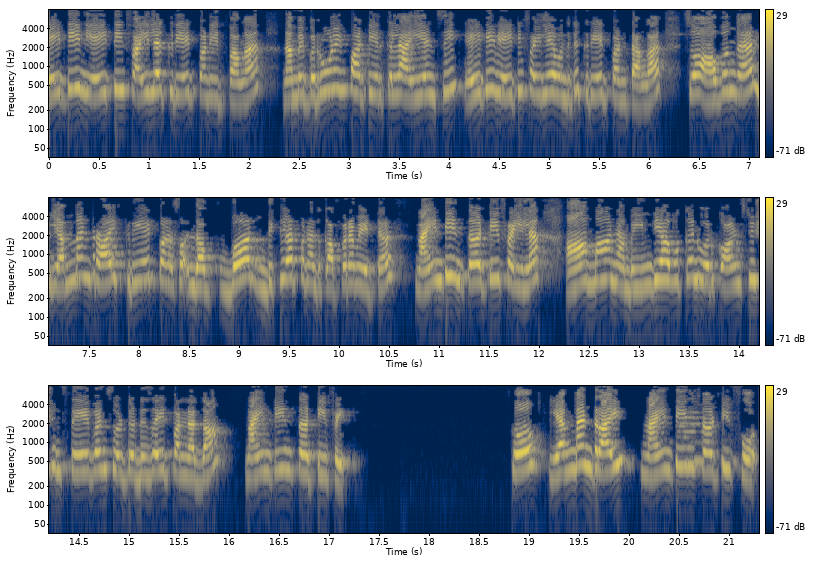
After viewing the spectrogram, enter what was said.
எயிட்டீன் எயிட்டி ஃபைவ்ல கிரியேட் பண்ணியிருப்பாங்க. நம்ம இப்போ ரூலிங் பார்ட்டி இருக்குல்ல ஐஎன்சி எயிட்டீன் எயிட்டி ஃபைவ்லேயே வந்துட்டு கிரியேட் பண்ணிட்டாங்க. ஸோ அவங்க எம்என் ராய் கிரியேட் பண்ண இந்த வேர்ட் டிக்ளேர் பண்ணதுக்கு அப்புறமேட்டு நைன்டீன் தேர்ட்டி ஃபைவ்ல ஆமா நம்ம இந்தியாவுக்குன்னு ஒரு கான்ஸ்டியூஷன் தேவைன்னு சொல்லிட்டு டிசைட் பண்ணதுதான் nineteen thirty five so M N Roy nineteen thirty four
